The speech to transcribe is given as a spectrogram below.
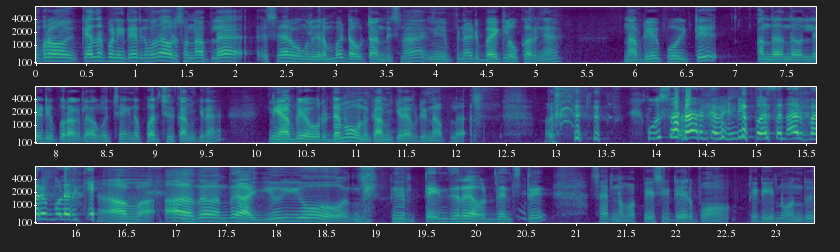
அப்புறம் கேதர் பண்ணிகிட்டே இருக்கும்போது அவர் சொன்னாப்புல சார் உங்களுக்கு ரொம்ப டவுட்டாக இருந்துச்சுன்னா நீங்கள் பின்னாடி பைக்கில் உட்காருங்க. நான் அப்படியே போயிட்டு அந்த அந்த லேடி போகிறாங்களே அவங்க செயினை பறித்து காமிக்கிறேன். நீ அப்படியே ஒரு டெமோ ஒன்று காமிக்கிறேன் அப்படின்னாப்புல. உஷாரா இருக்க வேண்டிய பர்சனா இருப்பாரு போல இருக்கே. ஆமாம் அதான் வந்து ஐயோயோ டேஞ்சரு அப்படின்னு நினச்சிட்டு சார் நம்ம பேசிக்கிட்டே இருப்போம். திடீர்னு வந்து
